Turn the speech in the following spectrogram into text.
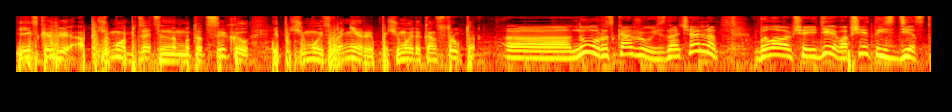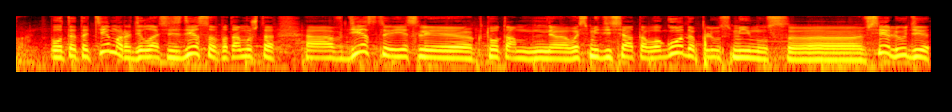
И скажи, а почему обязательно мотоцикл и почему из фанеры? Почему это конструктор? Э, ну, расскажу. Изначально была вообще идея, вообще это из детства. Вот эта тема родилась из детства, потому что э, в детстве, если кто там 80-го э, года плюс-минус, все люди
